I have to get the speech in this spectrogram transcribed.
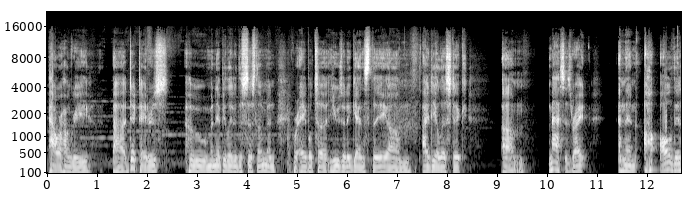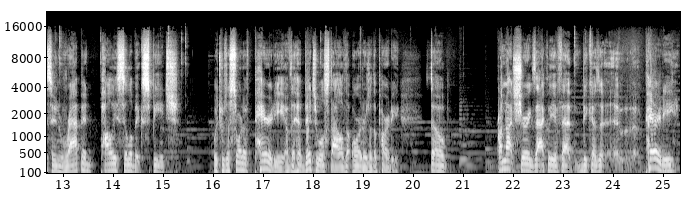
power hungry uh, dictators who manipulated the system and were able to use it against the um, idealistic um, masses, right? And then all this in rapid polysyllabic speech, which was a sort of parody of the habitual style of the orators of the party. So I'm not sure exactly if that, because uh, parody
